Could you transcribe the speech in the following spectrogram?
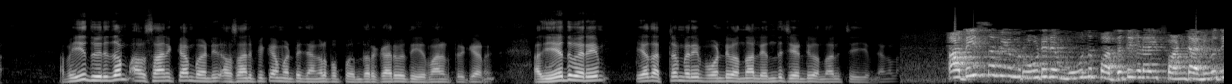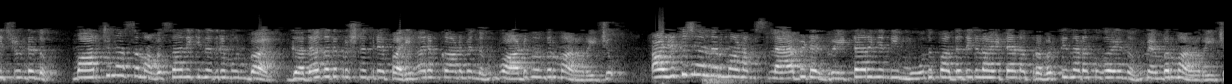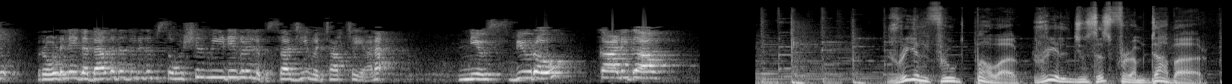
അപ്പോൾ ഈ ദുരിതം അവസാനിക്കാൻ വേണ്ടി അവസാനിപ്പിക്കാൻ വേണ്ടി ഞങ്ങളിപ്പോൾ പെന്തർക്കാർ ഒരു തീരുമാനം എടുത്തിരിക്കുകയാണ് അത് ഏതുവരെയും ഏതറ്റം വരെയും പോകേണ്ടി വന്നാൽ എന്ത് ചെയ്യേണ്ടി വന്നാലും ചെയ്യും. ഞങ്ങൾ അതേസമയം റോഡിന് മൂന്ന് പദ്ധതികളായി ഫണ്ട് അനുവദിച്ചിട്ടുണ്ടെന്നും മാർച്ച് മാസം അവസാനിക്കുന്നതിന് മുൻപായി ഗതാഗത പ്രശ്നത്തിന് പരിഹാരം കാണുമെന്നും വാർഡ് മെമ്പർമാർ അറിയിച്ചു. അഴുക്കുചാൽ നിർമ്മാണം സ്ലാബിഡ് റീടാറിംഗ് എന്നീ മൂന്ന് പദ്ധതികളായിട്ടാണ് പ്രവൃത്തി നടക്കുക എന്നും മെമ്പർമാർ അറിയിച്ചു. റോഡിലെ ഗതാഗത ദുരിതം സോഷ്യൽ മീഡിയകളിലും സജീവ ചർച്ചയാണ്. News bureau Kalikavu. Real fruit power real juices from Dabur.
